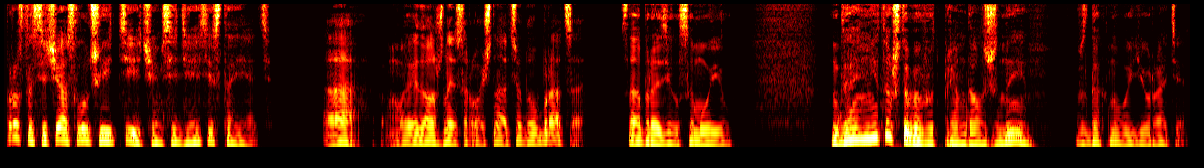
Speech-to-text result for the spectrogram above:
Просто сейчас лучше идти, чем сидеть и стоять. — А, мы должны срочно отсюда убраться, — сообразил Самуил. — Да не то чтобы вот прям должны, — вздохнула Юратя.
